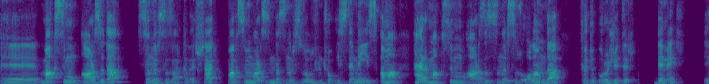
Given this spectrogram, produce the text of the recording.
Ee, maksimum arzı da sınırsız arkadaşlar. Maksimum arzın da sınırsız oluşunu çok istemeyiz ama her maksimum arzı sınırsız olan da kötü projedir demek e,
